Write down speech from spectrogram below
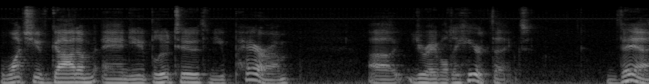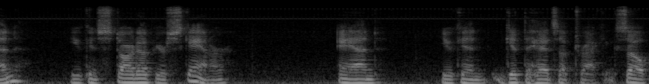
once you've got them and you Bluetooth and you pair them, uh, you're able to hear things. Then you can start up your scanner and you can get the heads up tracking. So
